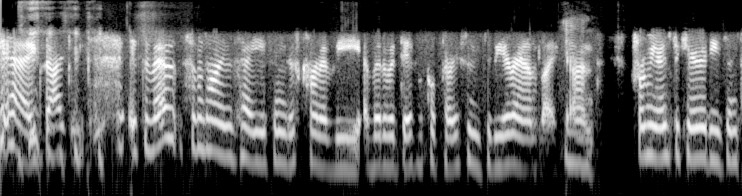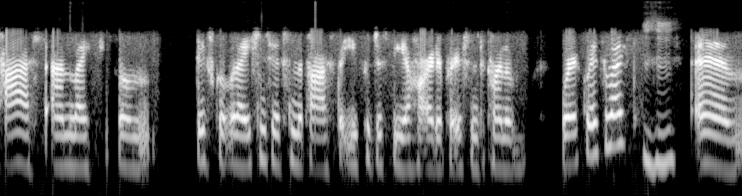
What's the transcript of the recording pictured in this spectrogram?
yeah, exactly. it's about sometimes how you can just kind of be a bit of a difficult person to be around, like, Yeah. and from your insecurities in past, and like from difficult relationships in the past, that you could just be a harder person to kind of work with, like. hmm Um,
